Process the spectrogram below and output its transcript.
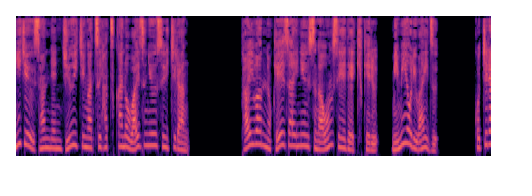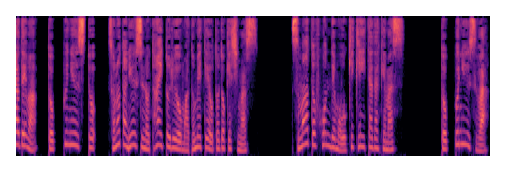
2023年11月20日のワイズニュース一覧。台湾の経済ニュースが音声で聞ける、耳よりワイズ。こちらではトップニュースとその他ニュースのタイトルをまとめてお届けします。スマートフォンでもお聞きいただけます。トップニュースは、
